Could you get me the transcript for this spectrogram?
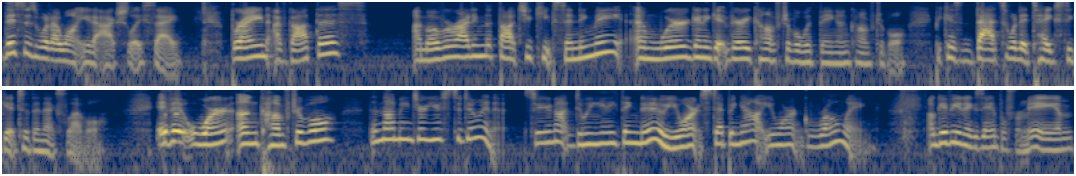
this is what I want you to actually say Brain, I've got this. I'm overriding the thoughts you keep sending me, and we're going to get very comfortable with being uncomfortable because that's what it takes to get to the next level. If it weren't uncomfortable, then that means you're used to doing it. So you're not doing anything new. You aren't stepping out. You aren't growing. I'll give you an example for me. I'm,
